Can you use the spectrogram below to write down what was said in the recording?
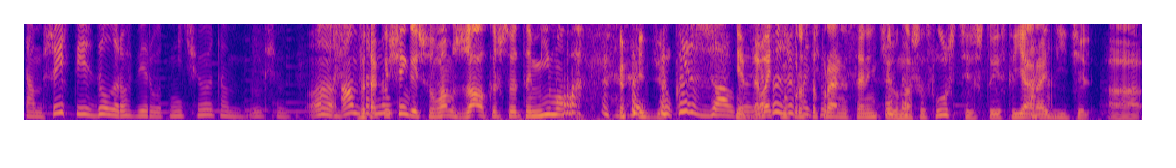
там 6 тысяч долларов берут. Ничего там, в общем. А, Вы Антон, так ну, ощущение, говорите, что вам жалко, что это мимо вас ну, идет. конечно, жалко. Нет, давайте мы просто правильно сориентируем наших слушателей, что если я родитель а,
